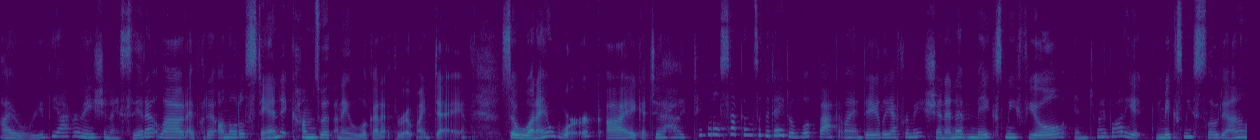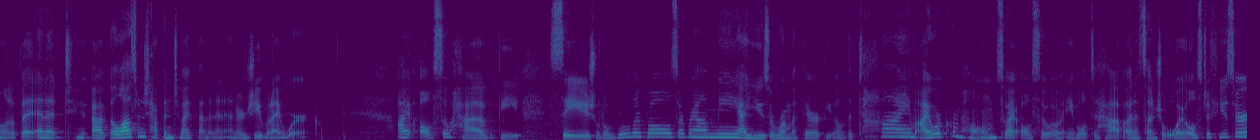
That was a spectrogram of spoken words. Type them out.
I read the affirmation, I say it out loud, I put it on the little stand it comes with, and I look at it throughout my day. So when I work, I get to like, take little seconds of the day to look back at my daily affirmation, and it makes me feel into my body. It makes me slow down a little bit, and it uh, allows me to tap into my feminine energy when I work. I also have the sage little roller balls around me. I use aromatherapy all the time. I work from home, so I also am able to have an essential oils diffuser.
